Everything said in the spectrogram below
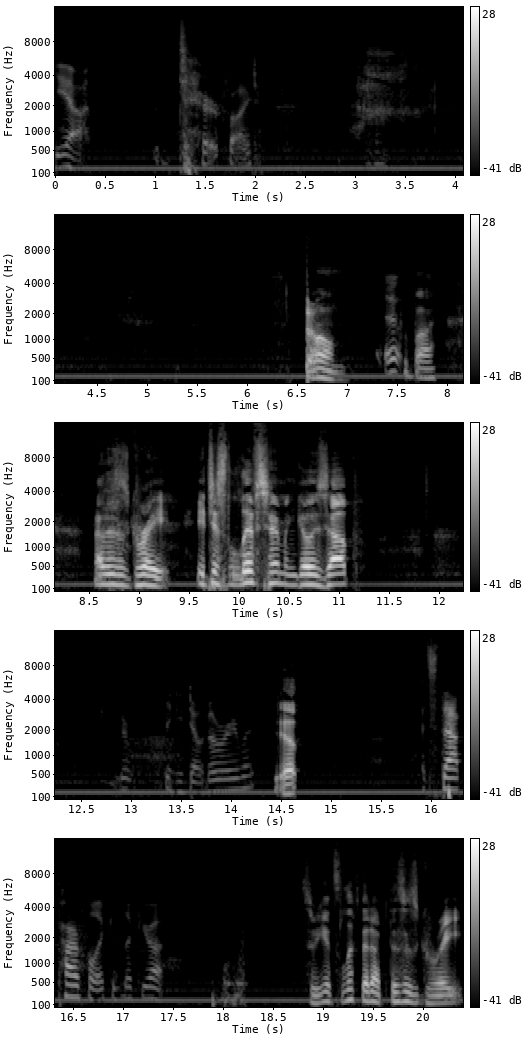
Yeah. I'm terrified. Boom. Oh. Goodbye. Now this is great. It just lifts him and goes up. And you don't know where he went? Yep. It's that powerful, it can lift you up. So he gets lifted up. This is great.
